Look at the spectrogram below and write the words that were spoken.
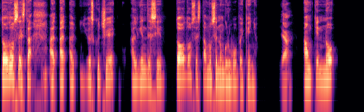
Todos está, yo escuché a alguien decir, todos estamos en un grupo pequeño. Ya. Aunque no,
